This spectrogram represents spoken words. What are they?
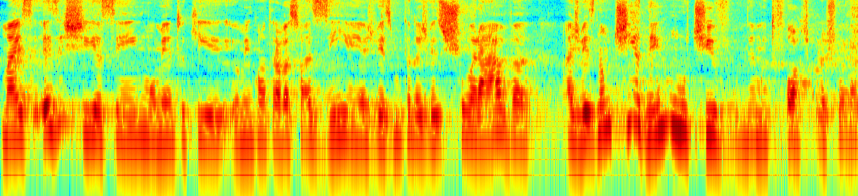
Mas existia, assim, um momento que eu me encontrava sozinha e, às vezes, muitas das vezes chorava. Às vezes não tinha nenhum motivo né, muito forte para chorar.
